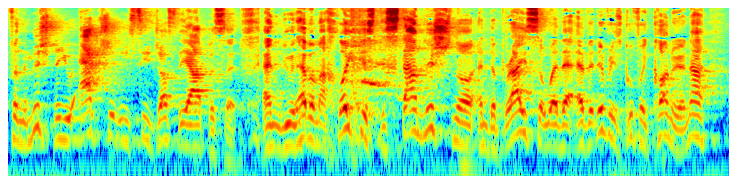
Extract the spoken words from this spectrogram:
from the Mishnah. You actually see just the opposite, and you would have a machloikis the Stam Mishnah and the Brisa where the Evid Ivri is gufay or not.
